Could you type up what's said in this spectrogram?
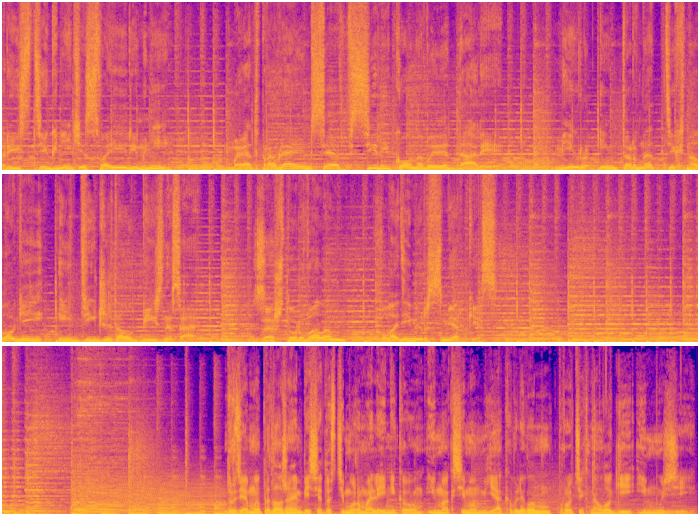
Пристегните свои ремни. Мы отправляемся в «Силиконовые дали». Мир интернет-технологий и digital-бизнеса. За штурвалом Владимир Смеркис. Друзья, мы продолжаем беседу с Тимуром Олейниковым и Максимом Яковлевым про технологии и музеи.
